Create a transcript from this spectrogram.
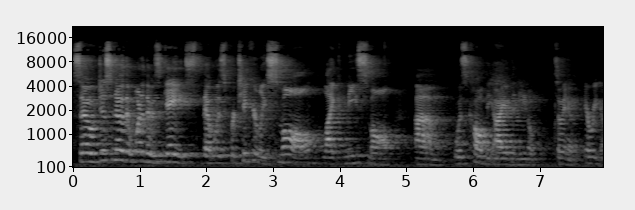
So just know that one of those gates that was particularly small, like me small, um, was called the eye of the needle. So anyway, here we go.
